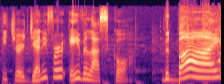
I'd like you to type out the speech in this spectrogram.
Teacher Jennifer A. Velasco. Goodbye!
